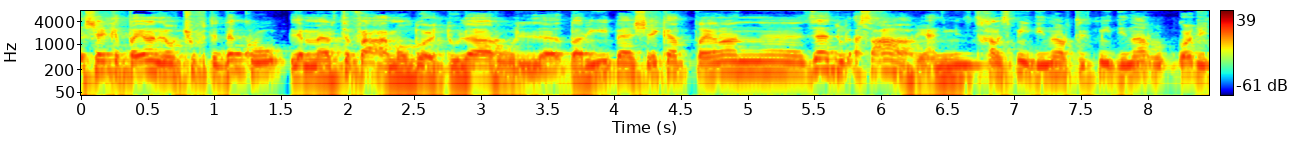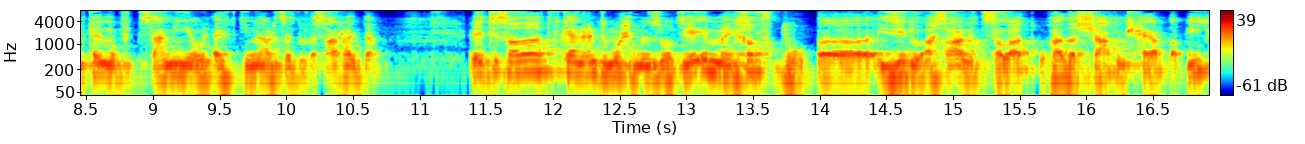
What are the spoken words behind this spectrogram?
شركة الطيران لو تشوفوا تتذكروا لما ارتفع موضوع الدولار والضريبة شركات الطيران زادوا الأسعار. يعني من 500 دينار و 300 دينار قعدوا يتكلموا في 900 وال 1000 دينار زادوا الأسعار هلبا. الاتصالات كان عندهم واحد من زون يا إما يخفضوا آه، يزيدوا أسعار الاتصالات وهذا الشعب مش حيرضى به.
